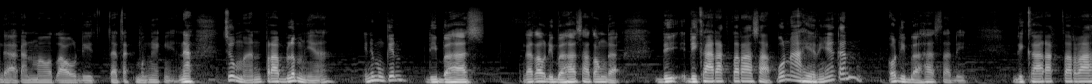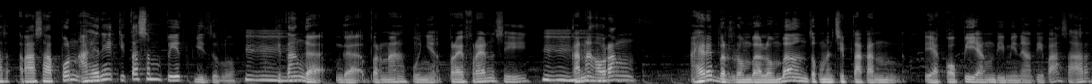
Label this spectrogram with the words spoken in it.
nggak akan mau tahu di tetek bengeknya. Nah, cuman problemnya ini mungkin dibahas nggak tahu dibahas atau enggak. Di di karakter rasa pun akhirnya kan oh dibahas tadi. Di karakter ra- rasa pun akhirnya kita sempit gitu loh. Kita nggak nggak pernah punya preferensi karena orang akhirnya berlomba-lomba untuk menciptakan ya kopi yang diminati pasar.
